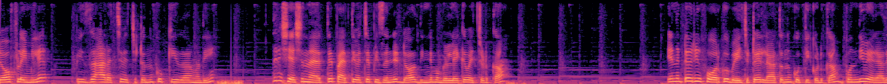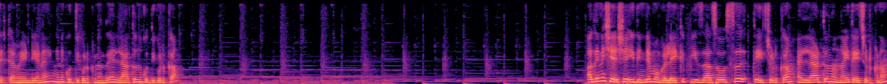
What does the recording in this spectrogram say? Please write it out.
ലോ ഫ്ലെയിമിൽ പിസ്സ അടച്ച് വെച്ചിട്ടൊന്ന് കുക്ക് ചെയ്താൽ മതി. അതിനുശേഷം നേരത്തെ പരത്തി വെച്ച പിസ്സന്റെ ഡോ ഇതിന്റെ മുകളിലേക്ക് വെച്ചെടുക്കാം. എന്നിട്ട് ഒരു ഫോർക്ക് ഉപയോഗിച്ചിട്ട് എല്ലാത്തൊന്നും കുത്തി കൊടുക്കാം പൊന്തി വരാതിരിക്കാൻ വേണ്ടിയാണ് ഇങ്ങനെ കുത്തി കൊടുക്കുന്നത് എല്ലാത്തൊന്നും കുത്തി കൊടുക്കാം അതിനുശേഷം ഇതിന്റെ മുകളിലേക്ക് പിസ്സ സോസ് തേച്ച് കൊടുക്കാം എല്ലായിടത്തും നന്നായി തേച്ച് കൊടുക്കണം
